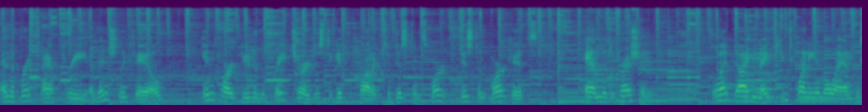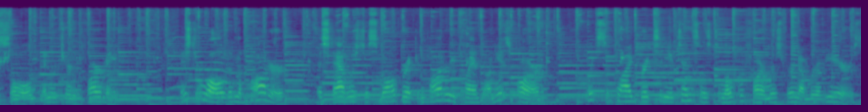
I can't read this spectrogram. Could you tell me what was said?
and the brick factory eventually failed, in part due to the freight charges to get the product to distant, distant markets and the Depression. Thillet died in 1920 and the land was sold and returned to farming. Mr. Walden, the potter, established a small brick and pottery plant on his farm, which supplied bricks and utensils to local farmers for a number of years.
